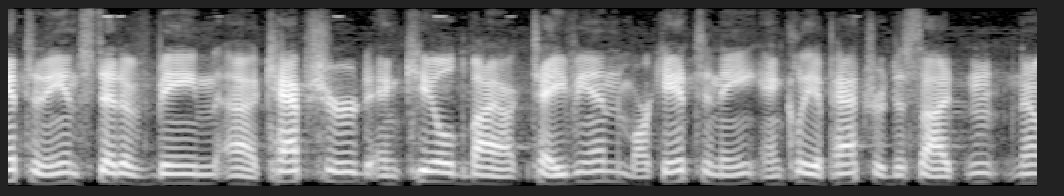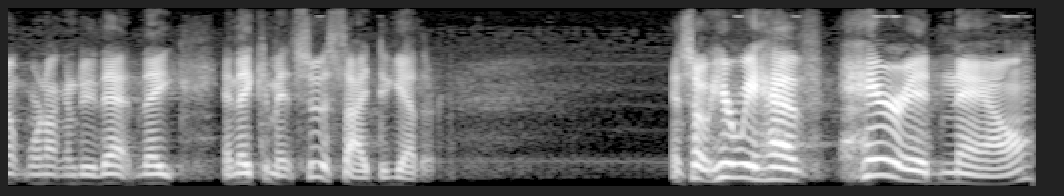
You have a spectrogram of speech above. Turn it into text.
Antony, instead of being uh, captured and killed by Octavian, Mark Antony and Cleopatra decide, mm, no, we're not going to do that. They and they commit suicide together. And so here we have Herod now,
